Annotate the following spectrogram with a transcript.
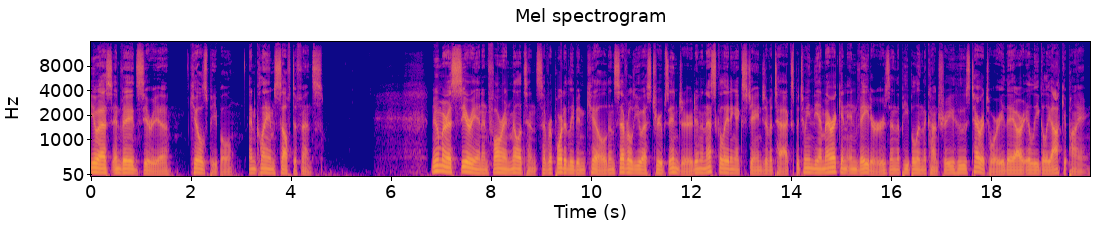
U.S. invades Syria, kills people, and claims self defense. Numerous Syrian and foreign militants have reportedly been killed and several U.S. troops injured in an escalating exchange of attacks between the American invaders and the people in the country whose territory they are illegally occupying.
